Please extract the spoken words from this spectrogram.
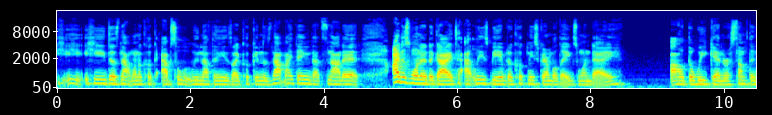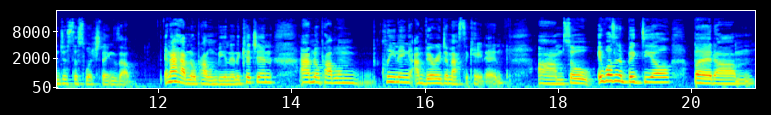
he he does not want to cook absolutely nothing. He's like cooking is not my thing. That's not it. I just wanted a guy to at least be able to cook me scrambled eggs one day out the weekend or something just to switch things up. And I have no problem being in the kitchen. I have no problem cleaning. I'm very domesticated. Um, so it wasn't a big deal, but um,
